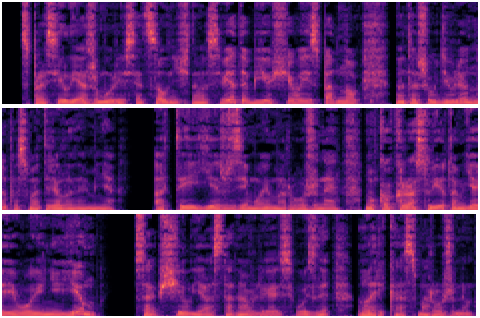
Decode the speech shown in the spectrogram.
— спросил я, жмурясь от солнечного света, бьющего из-под ног. Наташа удивленно посмотрела на меня. «А ты ешь зимой мороженое? Ну, как раз летом я его и не ем», сообщил я, останавливаясь возле ларька с мороженым.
